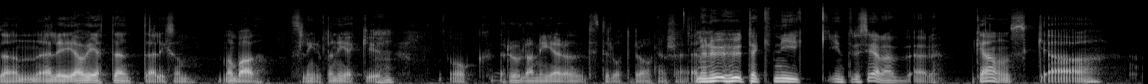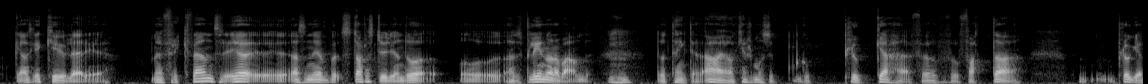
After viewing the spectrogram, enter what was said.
000 eller jag vet inte. Liksom. Man bara slänger upp en EQ och rullar ner och tills det låter bra kanske. Men hur, hur teknikintresserad är du? Ganska, ganska kul är det ju. Men frekvens, jag, alltså när jag startade studion då och hade spelat in några band. Då tänkte jag att ah, jag kanske måste gå och plugga här för, för att fatta. Plugga,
